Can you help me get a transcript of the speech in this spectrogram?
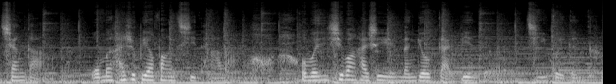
香港，我们还是不要放弃它了，我们希望还是能有改变的机会跟可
